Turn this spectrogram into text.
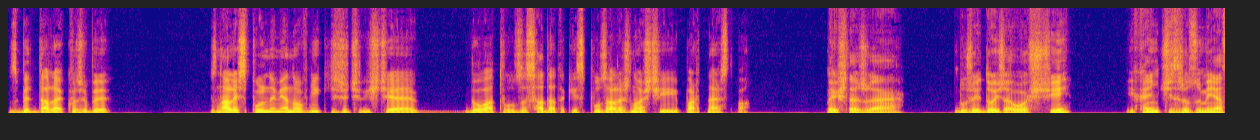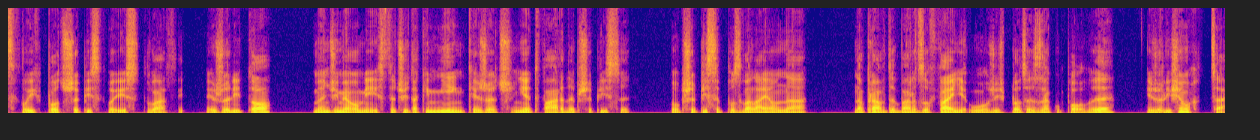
zbyt daleko, żeby znaleźć wspólny mianownik i rzeczywiście była tu zasada takiej współzależności i partnerstwa. Myślę, że dużej dojrzałości i chęci zrozumienia swoich potrzeb i swojej sytuacji. Jeżeli to będzie miało miejsce, czyli takie miękkie rzeczy, nie twarde przepisy, bo przepisy pozwalają na naprawdę bardzo fajnie ułożyć proces zakupowy, jeżeli się chce.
